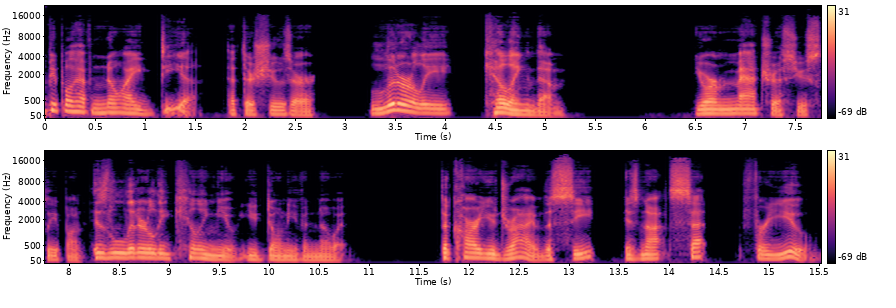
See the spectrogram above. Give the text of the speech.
people have no idea that their shoes are literally killing them. Your mattress you sleep on is literally killing you. You don't even know it. The car you drive, the seat is not set for you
